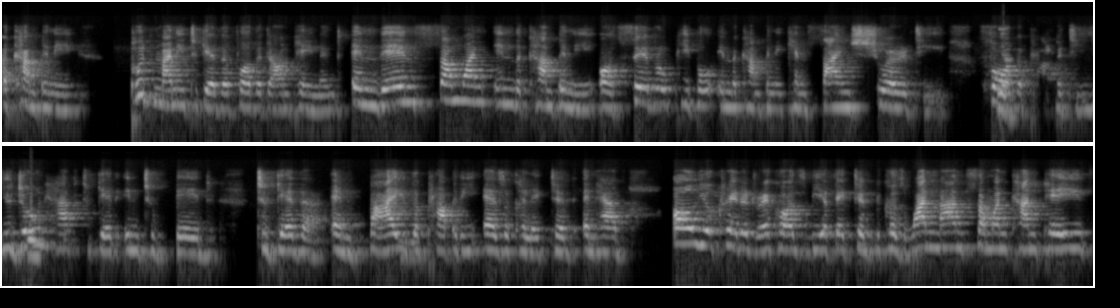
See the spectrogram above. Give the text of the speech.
a company put money together for the down payment and then someone in the company or several people in the company can sign surety for Yeah. the property. You don't have to get into bed together and buy the property as a collective and have all your credit records be affected because one month someone can't pay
